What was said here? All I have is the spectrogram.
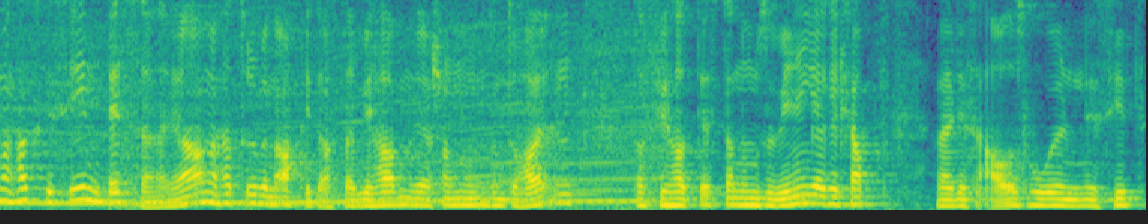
man hat es gesehen, besser. Ja, man hat darüber nachgedacht, weil wir haben ja schon uns unterhalten. Dafür hat das dann umso weniger geklappt, weil das Ausholen, ihr seht,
